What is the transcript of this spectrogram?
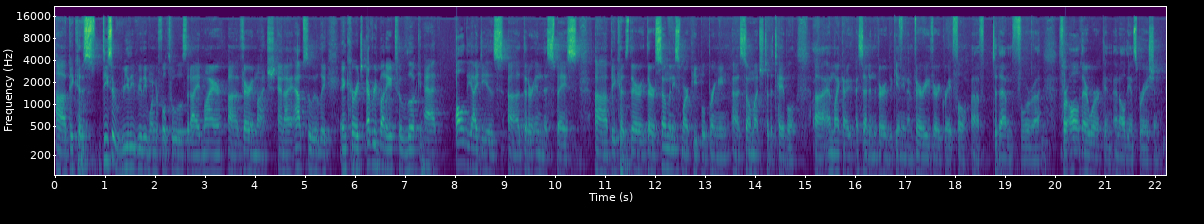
uh, because these are really, really wonderful tools that I admire uh, very much. And I absolutely encourage everybody to look at all the ideas uh, that are in this space uh, because there, there are so many smart people bringing uh, so much to the table. Uh, and like I, I, said in the very beginning, I'm very, very grateful uh, to them for, uh, for all their work and, and all the inspiration.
